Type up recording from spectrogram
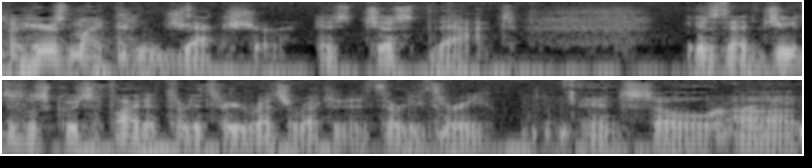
So here's my conjecture. It's just that is that Jesus was crucified at 33, resurrected at 33. And so, uh,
